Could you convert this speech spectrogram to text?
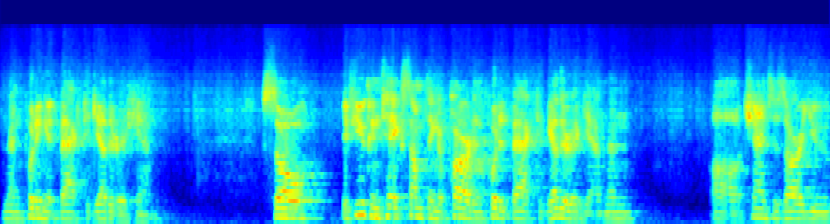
and then putting it back together again. So if you can take something apart and put it back together again, then uh, chances are you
